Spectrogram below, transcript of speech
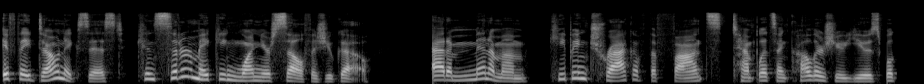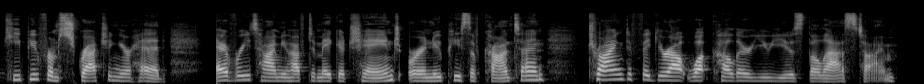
If they don't exist, consider making one yourself as you go. At a minimum, keeping track of the fonts, templates, and colors you use will keep you from scratching your head every time you have to make a change or a new piece of content, trying to figure out what color you used the last time.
